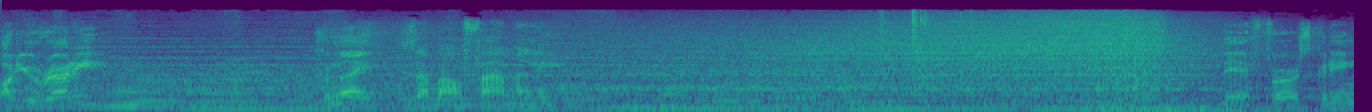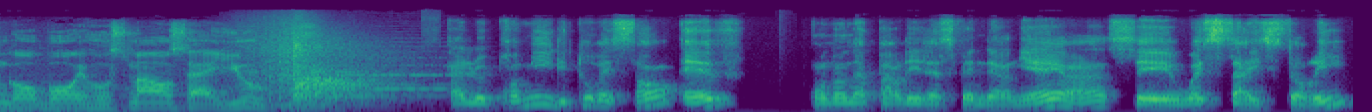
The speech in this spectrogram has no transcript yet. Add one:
Are you ready? Tonight is about family. The first gringo boy who smiles at you. Ah, le premier, il est tout récent, Eve on en a parlé la semaine dernière, hein, c'est West Side Story,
